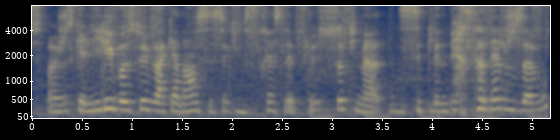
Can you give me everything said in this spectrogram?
J'espère juste que Lily va suivre la cadence, c'est ça qui me stresse le plus. Ça, puis ma discipline personnelle, je vous avoue.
